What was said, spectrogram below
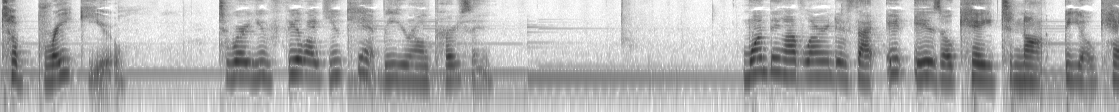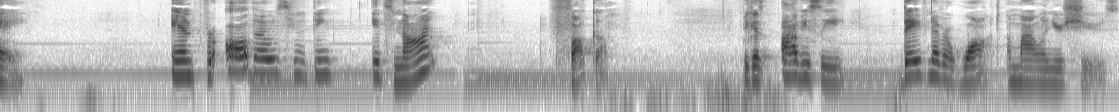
to break you to where you feel like you can't be your own person one thing I've learned is that it is okay to not be okay. And for all those who think it's not, fuck them. Because obviously, they've never walked a mile in your shoes.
